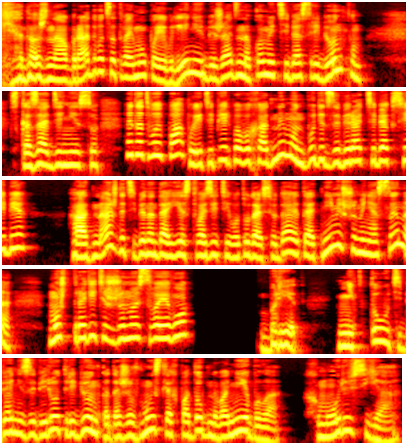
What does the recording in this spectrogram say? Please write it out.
Я должна обрадоваться твоему появлению и бежать знакомить тебя с ребенком? Сказать Денису, это твой папа, и теперь по выходным он будет забирать тебя к себе? А однажды тебе надоест возить его туда-сюда, и ты отнимешь у меня сына? Может, родите с женой своего? Бред. Никто у тебя не заберет ребенка, даже в мыслях подобного не было. Хмурюсь я.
